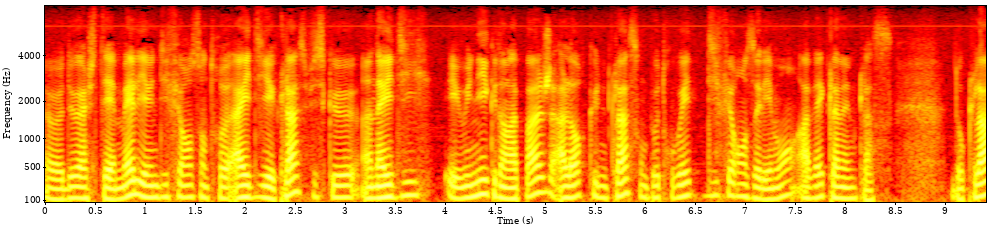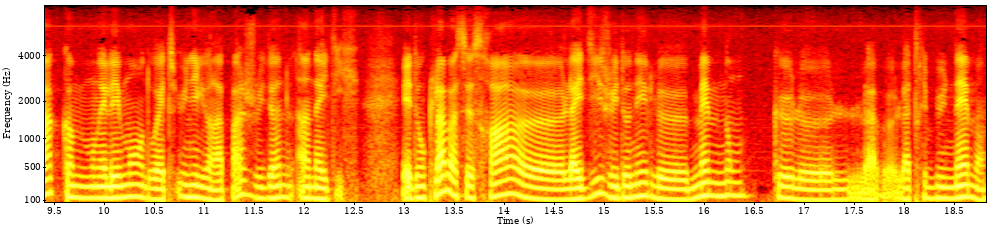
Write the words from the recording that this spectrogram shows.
de HTML, il y a une différence entre ID et classe puisque un ID est unique dans la page alors qu'une classe, on peut trouver différents éléments avec la même classe. Donc là, comme mon élément doit être unique dans la page, je lui donne un ID. Et donc là, bah, ce sera l'ID, je vais lui donner le même nom que l'attribut name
